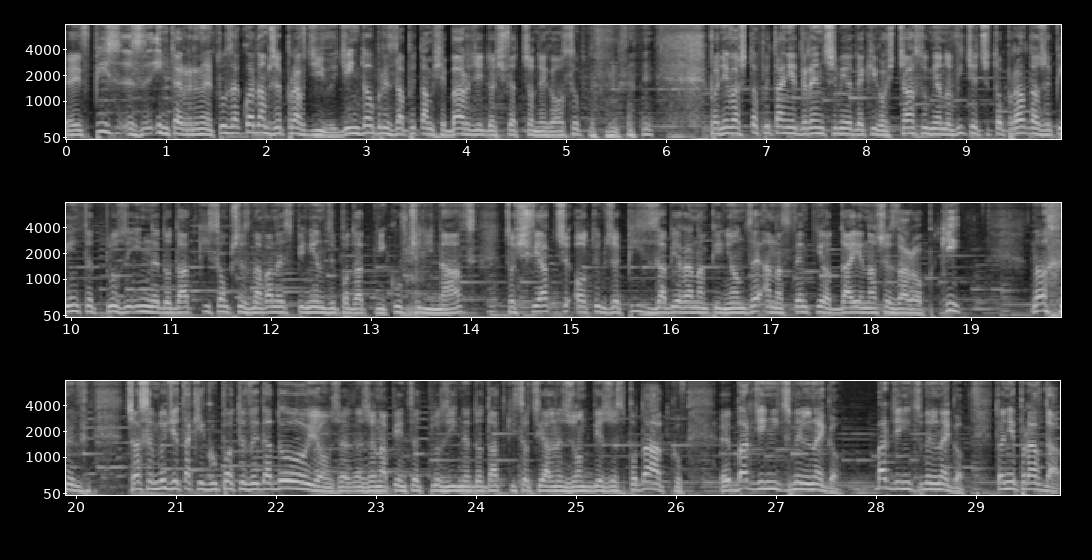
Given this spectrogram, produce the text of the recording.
E, Wpis z internetu, zakładam, że prawdziwy. Dzień dobry, zapytam się bardziej doświadczonych osób, ponieważ to pytanie dręczy mnie od jakiegoś czasu, mianowicie czy to prawda, że 500 plus i inne dodatki są przyznawane z pieniędzy podatników, czyli nas, co świadczy o tym, że PiS zabiera nam pieniądze, a następnie oddaje nasze zarobki? No, czasem ludzie takie głupoty wygadują, że, że na 500 plus inne dodatki socjalne rząd bierze z podatków. E, Bardziej nic mylnego. Bardziej nic mylnego. To nieprawda,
